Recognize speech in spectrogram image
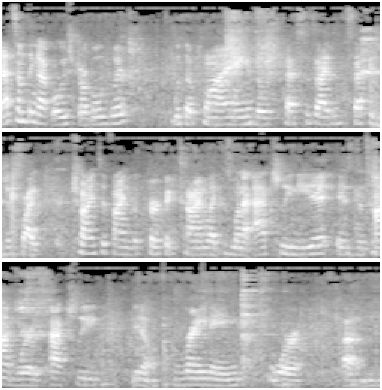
that's something I've always struggled with with applying those pesticides and stuff is just like trying to find the perfect time like because when I actually need it is the time where it's actually you know raining or um,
